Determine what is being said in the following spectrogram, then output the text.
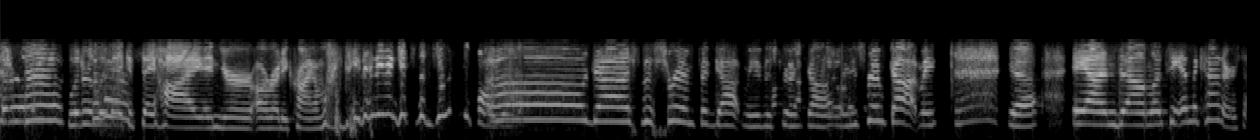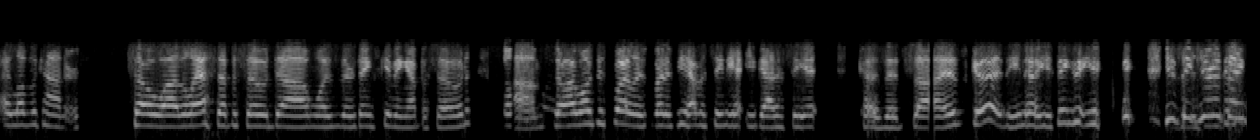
Literally, literally, they could say hi, and you're already crying. I'm like, they didn't even get to the juicy part. Oh gosh, the shrimp had got me. The shrimp got me. The shrimp got me. Yeah, and um, let's see, and the Conners. I love the Conners. So uh, the last episode uh, was their Thanksgiving episode. Um, so I won't do spoilers, but if you haven't seen it yet, you got to see it because it's uh, it's good. You know, you think that you you think your thing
